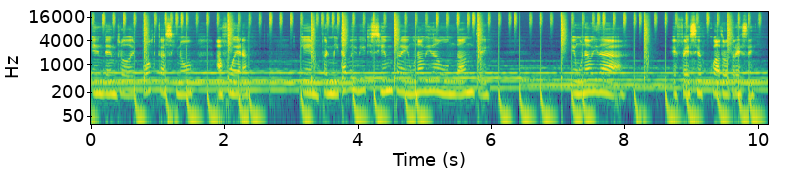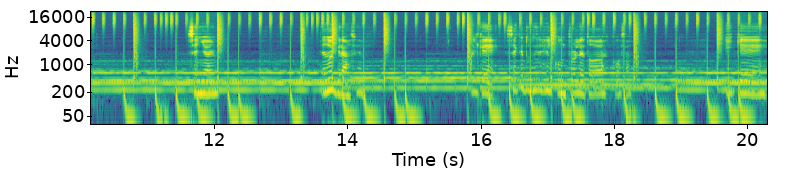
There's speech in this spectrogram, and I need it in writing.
en dentro del podcast, sino afuera. que nos permita vivir siempre en una vida abundante, en una vida Efesios 4:13. Señor, te doy gracias, porque sé que tú tienes el control de todas las cosas y que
